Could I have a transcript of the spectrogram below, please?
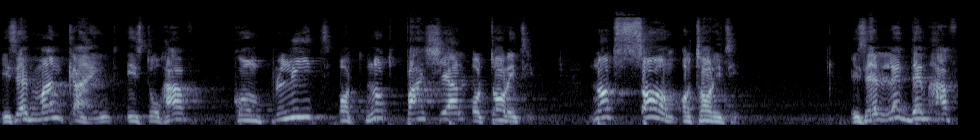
He said mankind is to have complete or not partial authority, not some authority. He said, let them have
